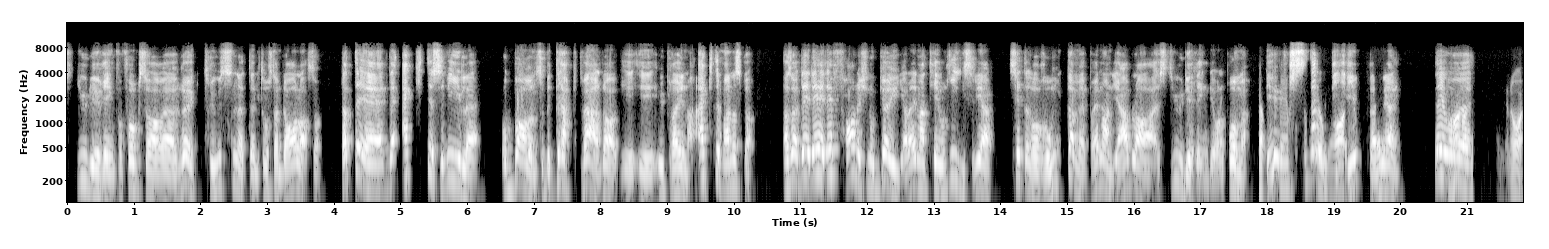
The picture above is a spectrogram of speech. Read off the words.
studiering for folk som har eh, røykt trusene til Torstein Dale. Altså. Dette er det ekte sivile og barn som blir drept hver dag i, i Ukraina. Ekte mennesker. Altså, det, det, det er faen ikke noe gøy. Det er en eller teori som de sitter og runker med på en eller annen jævla studiering de holder på med. De er jo fullstendig idioter, hele gjengen. Det er jo eh.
